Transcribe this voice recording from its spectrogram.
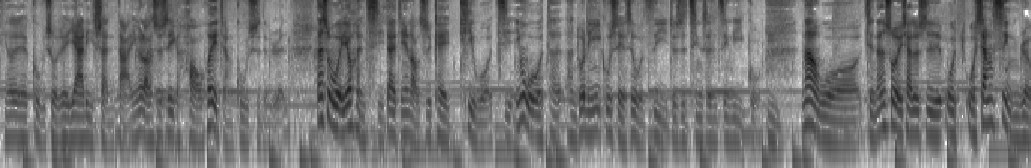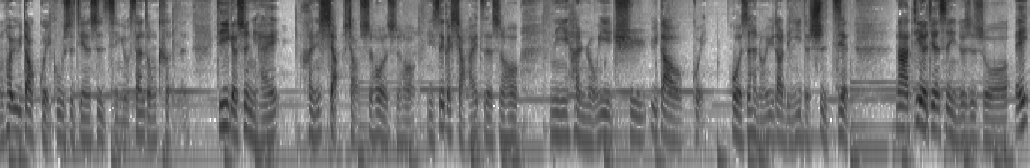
听到这些故事，我觉得压力山大，因为老师是一个好会讲故事的人。但是我也有很期待今天老师可以替我解，因为我的很多灵异故事也是我自己就是亲身经历过。嗯，那我简单说一下，就是我我相信人会遇到鬼故事这件事情有三种可能。第一个是你还。很小小时候的时候，你是个小孩子的时候，你很容易去遇到鬼，或者是很容易遇到灵异的事件。那第二件事情就是说，诶，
